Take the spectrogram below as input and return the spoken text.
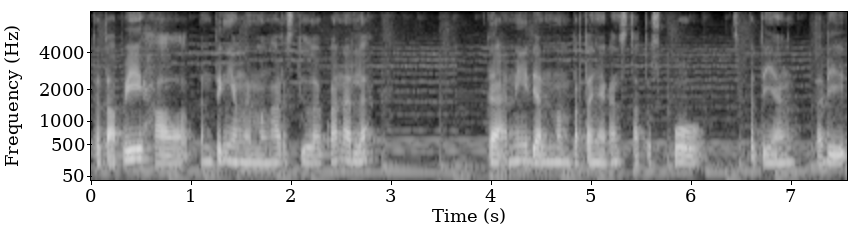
Tetapi hal penting yang memang harus dilakukan adalah berani dan mempertanyakan status quo seperti yang tadi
